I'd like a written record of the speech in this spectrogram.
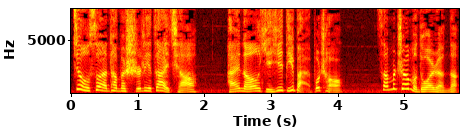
就算他们实力再强，还能以一敌百不成？咱们这么多人呢，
